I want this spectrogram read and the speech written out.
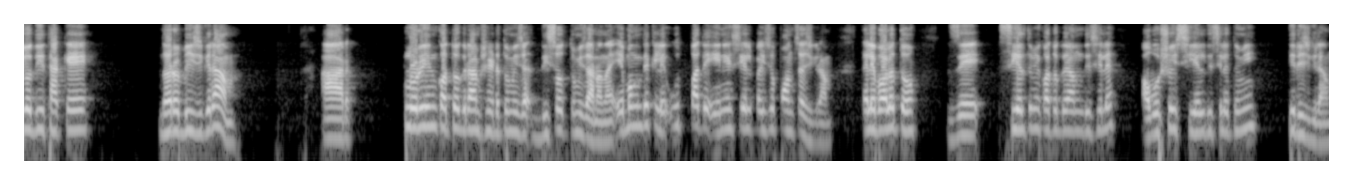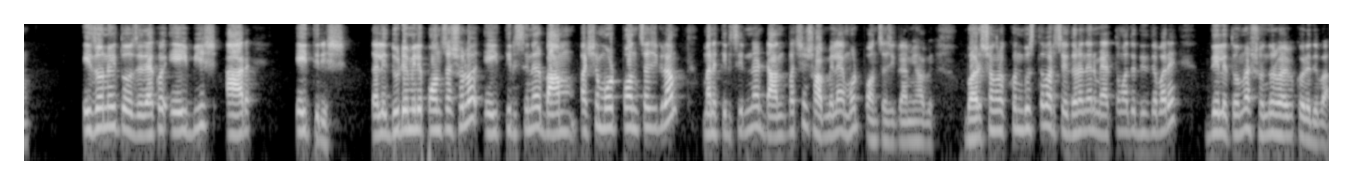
যদি থাকে, ধরো বিশ গ্রাম, আর ক্লোরিন কত গ্রাম সেটা তুমি দিছো, তুমি জানো না। এবং দেখলে উৎপাদে এন এ এনএসিএল পাইছো পঞ্চাশ গ্রাম। তাহলে বলো তো, যে সিএল তুমি কত গ্রাম দিছিলে? অবশ্যই সিএল দিছিলে তুমি তিরিশ গ্রাম। এই জন্যই তো যে দেখো এই বিশ আর এই তিরিশ। তাহলে দুটো মিলে পঞ্চাশ হলো, এই তিরিশিনের বাম পাশে মোট পঞ্চাশ গ্রাম মানে তিরিশিনের ডান পাশে সব মিলায় মোট পঞ্চাশ গ্রামই হবে। ভর সংরক্ষণ বুঝতে পারছ? এই ধরনের ম্যাথ তোমাদের দিতে পারে, দিলে তোমরা সুন্দরভাবে করে দিবা।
